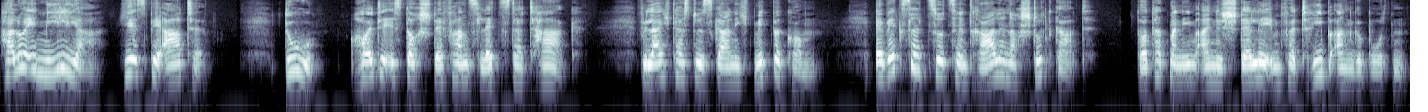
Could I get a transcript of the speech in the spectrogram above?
Hallo Emilia, hier ist Beate. Du, heute ist doch Stefans letzter Tag. Vielleicht hast du es gar nicht mitbekommen. Er wechselt zur Zentrale nach Stuttgart. Dort hat man ihm eine Stelle im Vertrieb angeboten.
